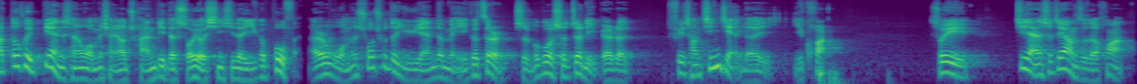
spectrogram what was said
它都会变成我们想要传递的所有信息的一个部分，而我们说出的语言的每一个字儿，只不过是这里边的非常精简的一块儿。所以，既然是这样子的话，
